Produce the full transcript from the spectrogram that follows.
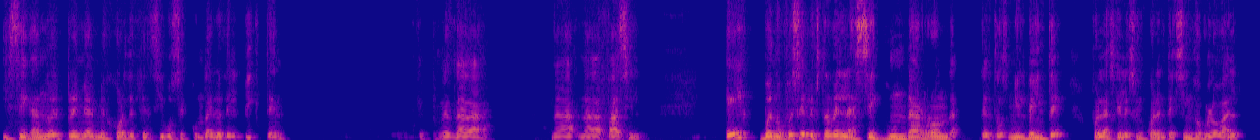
y se ganó el premio al mejor defensivo secundario del Big Ten, que pues, no es nada, nada, nada fácil. Él, bueno, fue seleccionado en la segunda ronda del 2020, fue la selección 45 global,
